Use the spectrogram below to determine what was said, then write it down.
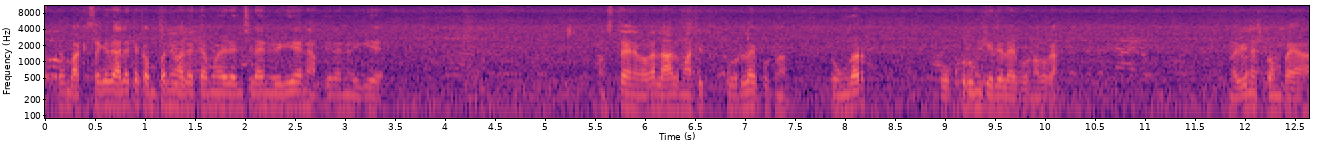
कारण बाकी सगळे झाले ते कंपनीवाले त्यामुळे त्यांची लाईन वेगळी आहे आणि आपली लाईन वेगळी आहे. मस्त आहे ना बघा लाल मातीत कोरला आहे पूर्ण. डोंगर पोखरून केलेला आहे पूर्ण बघा. नवीनच पंप आहे हा.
